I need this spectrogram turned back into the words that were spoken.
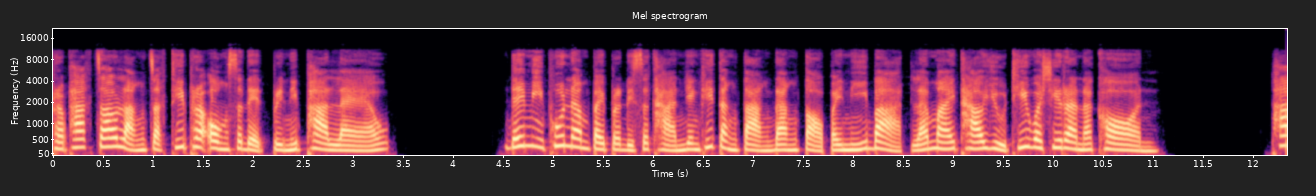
พระภาคเจ้าหลังจากที่พระองค์เสด็จปรินิพพานแล้ว ได้มีผู้นำไปประดิษฐานยังที่ต่างๆ ดังต่อไปนี้บาทและไม้เท้าอยู่ที่วชิรานคร ผ้า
